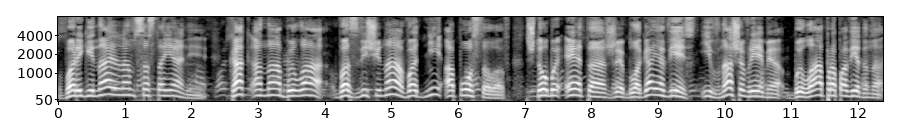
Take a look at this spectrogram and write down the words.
в оригинальном состоянии, как она была возвещена во дни апостолов, чтобы эта же благая весть и в наше время была проповедана,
